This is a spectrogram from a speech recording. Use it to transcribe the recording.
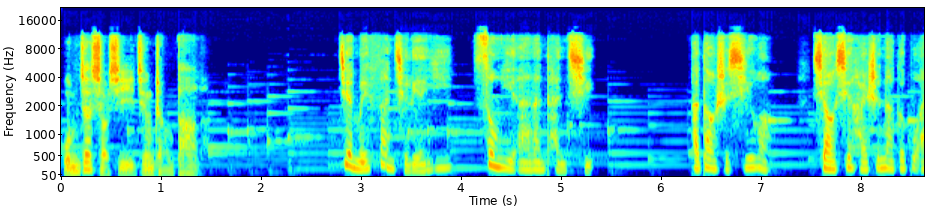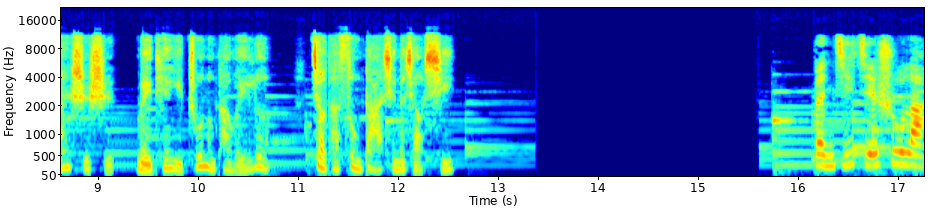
我们家小西已经长大了。见眉泛起涟漪，宋毅暗暗叹气。他倒是希望小西还是那个不谙世事、每天以捉弄他为乐、叫他宋大仙的小西。本集结束了，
